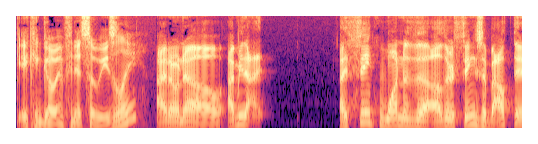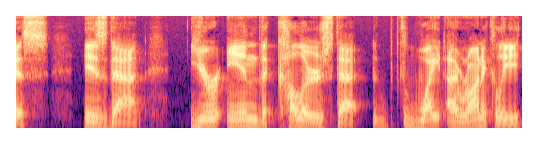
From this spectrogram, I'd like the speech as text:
it can go infinite so easily? I don't know. I mean, I, I think one of the other things about this is that you're in the colors that white, ironically,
